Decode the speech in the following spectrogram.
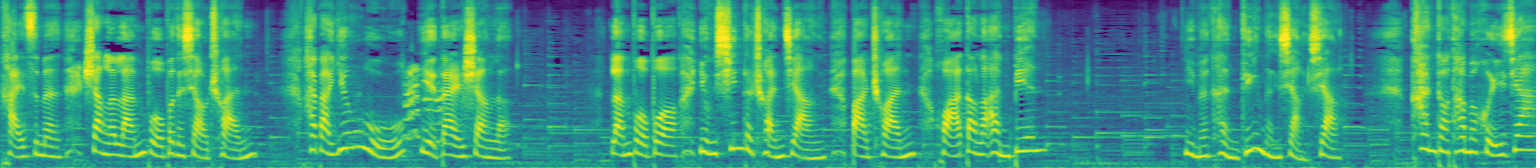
孩子们上了蓝伯伯的小船，还把鹦鹉也带上了。蓝伯伯用新的船桨把船划到了岸边。你们肯定能想象，看到他们回家，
